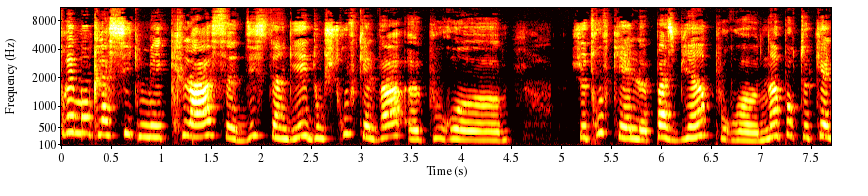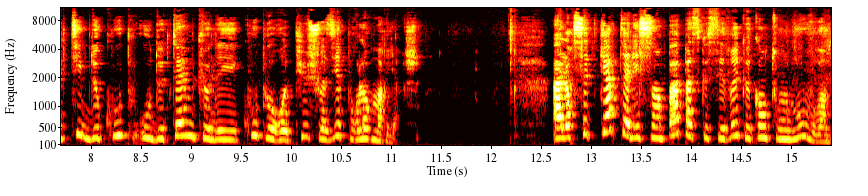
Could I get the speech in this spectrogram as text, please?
vraiment classique mais classe, distingué. Donc je trouve qu'elle va pour je trouve qu'elle passe bien pour euh, n'importe quel type de couple ou de thème que les couples auraient pu choisir pour leur mariage. Alors cette carte, elle est sympa parce que c'est vrai que quand on l'ouvre,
